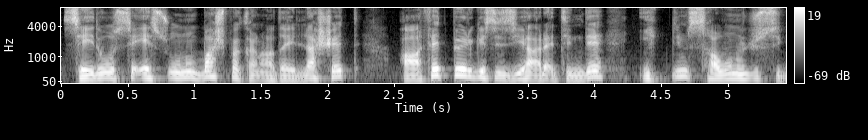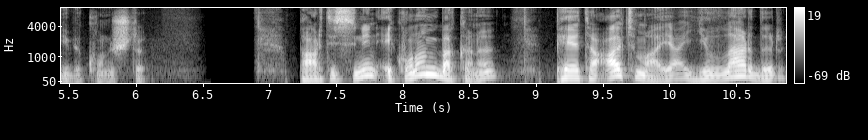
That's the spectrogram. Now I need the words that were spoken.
CDU-CSU'nun başbakan adayı Laschet, afet bölgesi ziyaretinde iklim savunucusu gibi konuştu. Partisinin ekonomi bakanı Peter Altmaier yıllardır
